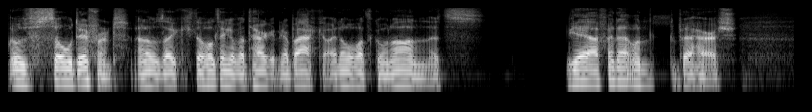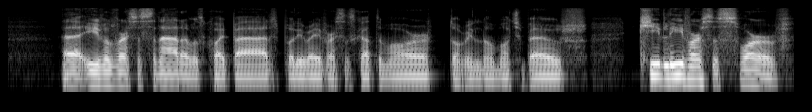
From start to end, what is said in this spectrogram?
it was so different and i was like the whole thing of a target in your back i know what's going on. It's yeah i find that one a bit harsh uh, Evil versus Sanada was quite bad. Bully Ray versus Scott D'Amore, don't really know much about. Keith Lee versus Swerve.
